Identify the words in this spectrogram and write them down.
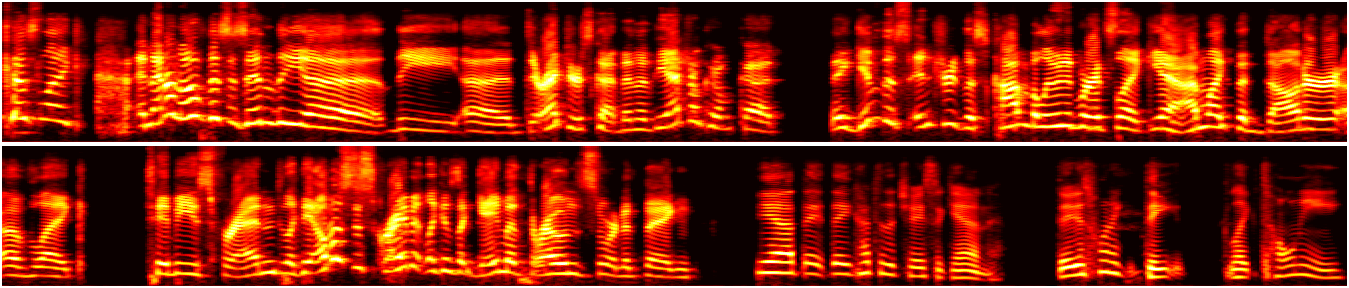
because like, and I don't know if this is in the uh the uh director's cut, but in the theatrical cut, they give this intro, this convoluted where it's like, yeah, I'm like the daughter of like Tibby's friend. Like they almost describe it like it's a Game of Thrones sort of thing. Yeah, they they cut to the chase again. They just want to they like Tony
